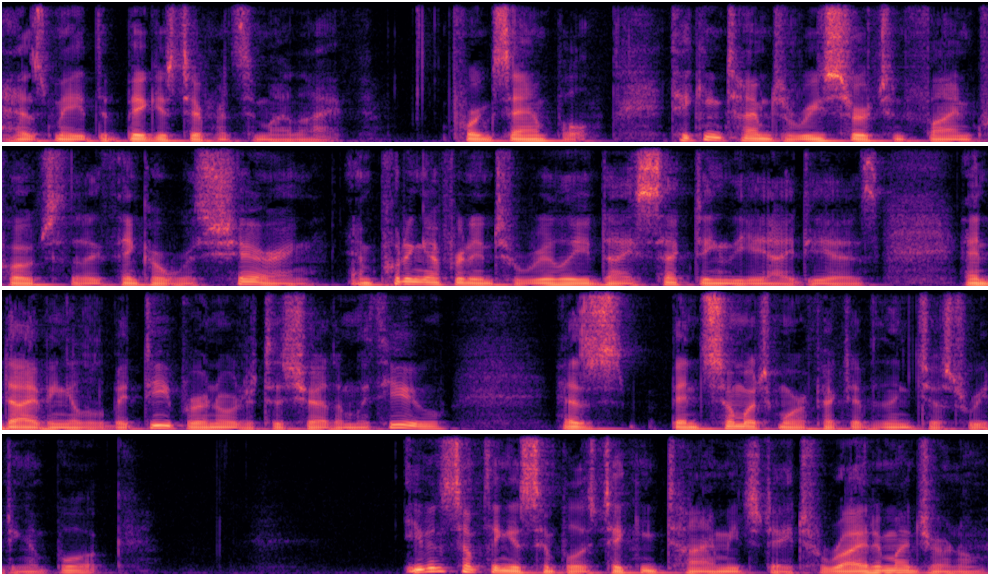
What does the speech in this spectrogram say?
has made the biggest difference in my life. For example, taking time to research and find quotes that I think are worth sharing, and putting effort into really dissecting the ideas and diving a little bit deeper in order to share them with you, has been so much more effective than just reading a book. Even something as simple as taking time each day to write in my journal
